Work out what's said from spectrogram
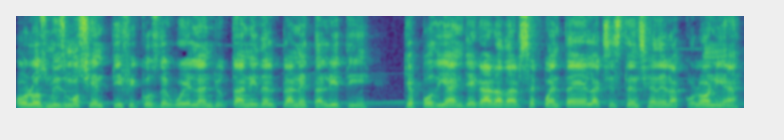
o los mismos científicos de Weyland Yutani del planeta Liti, que podían llegar a darse cuenta de la existencia de la colonia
